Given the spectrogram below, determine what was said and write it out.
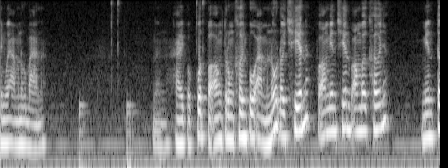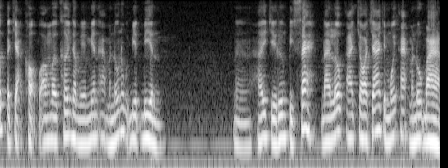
ជាមួយអមនុស្សបានហ្នឹងហើយពពុទ្ធព្រះអង្គទ្រង់ឃើញពួកអមនុស្សដោយឈានព្រះអង្គមានឈានព្រះអង្គមើលឃើញមានទឹកបច្ចៈខព្រះអង្គមើលឃើញថាវាមានអមនុស្សនោះវាបៀតបៀន ណាហើយជារឿងពិសេសដែលលោកអាចចរចាជាមួយអមនុស្សបាន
